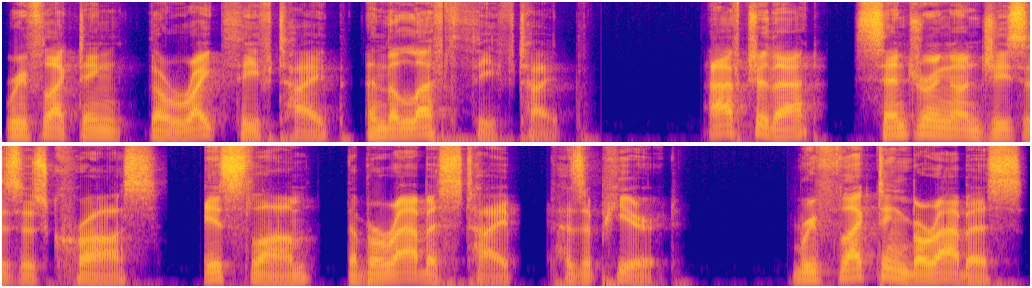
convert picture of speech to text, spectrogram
reflecting the right thief type and the left thief type. After that, centering on Jesus' cross, Islam, the Barabbas type, has appeared. Reflecting Barabbas,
